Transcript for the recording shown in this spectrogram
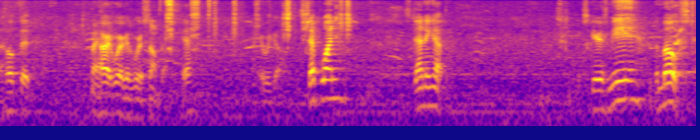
I hope that my hard work is worth something. Yeah? Here we go. Step one, standing up. What scares me the most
